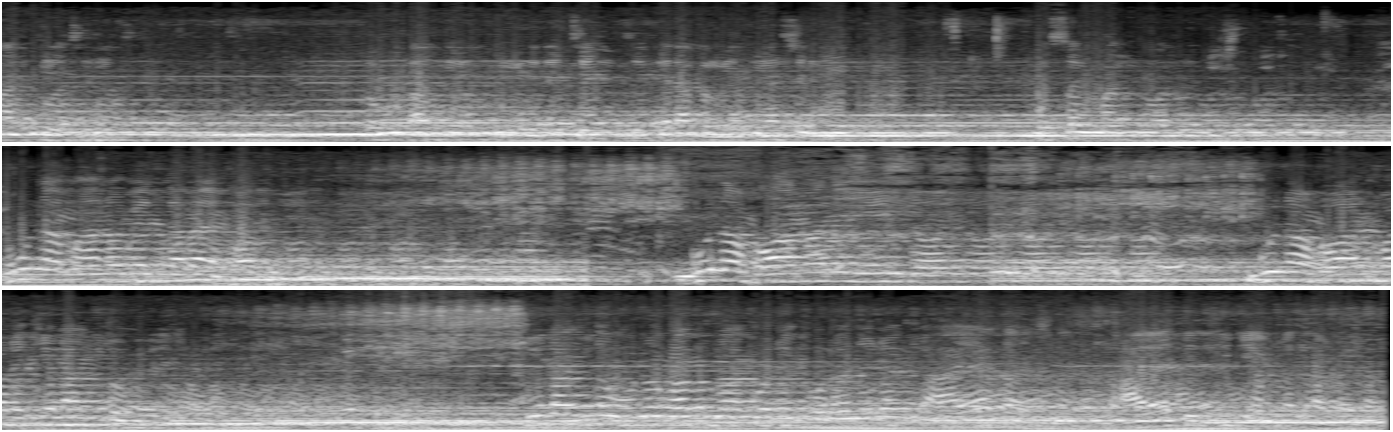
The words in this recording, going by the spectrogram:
মার খেয়েছিলেন। তবু কাউকে মেরেছেন এরকম ইতিহাসে নেই। মুসলমান গুণা মানবের দ্বারাই হবে গুণা হওয়া মানে এই নয়। গুণা হওয়ার পরে ক্লান্ত হয়ে যাওয়া। ক্লান্ত অনুভব না করে কোরআনের একটা আয়াত আছে। আয়াতের দিকে আমরা থাকি লা তাআলাতু মির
